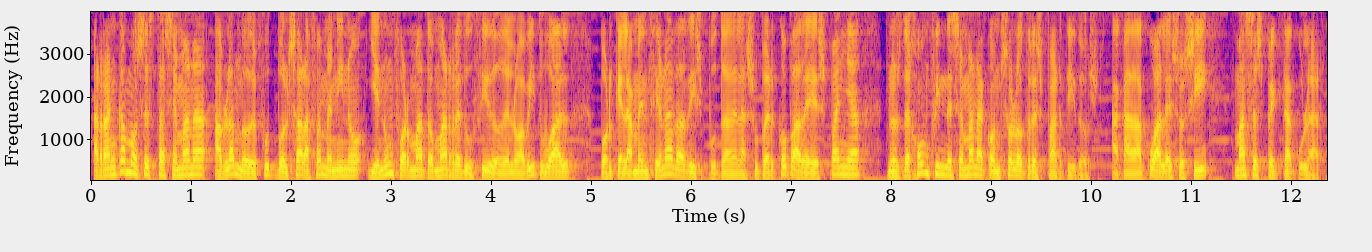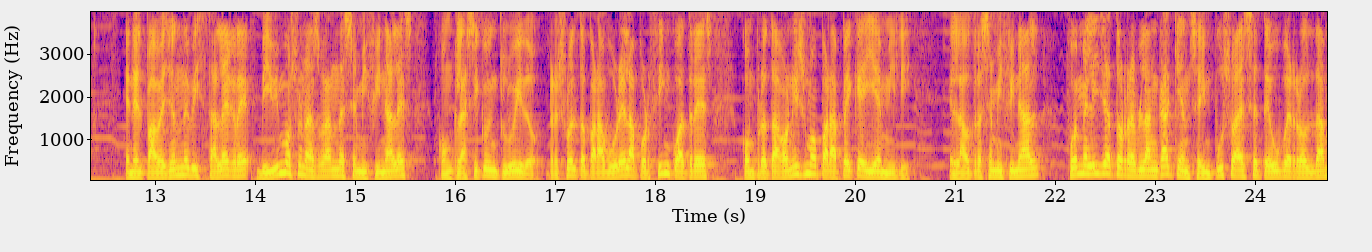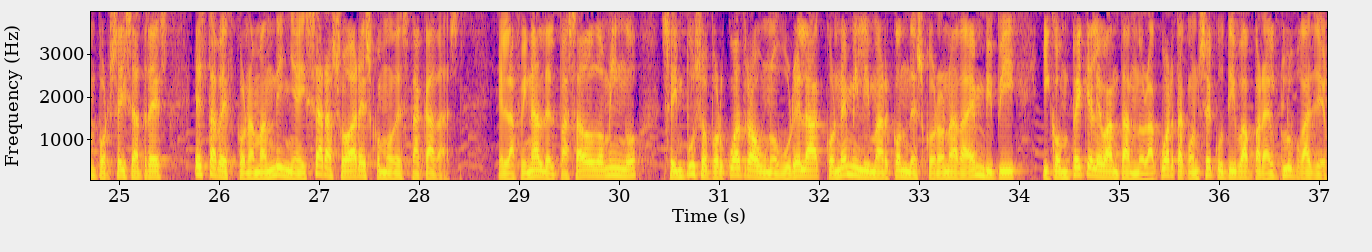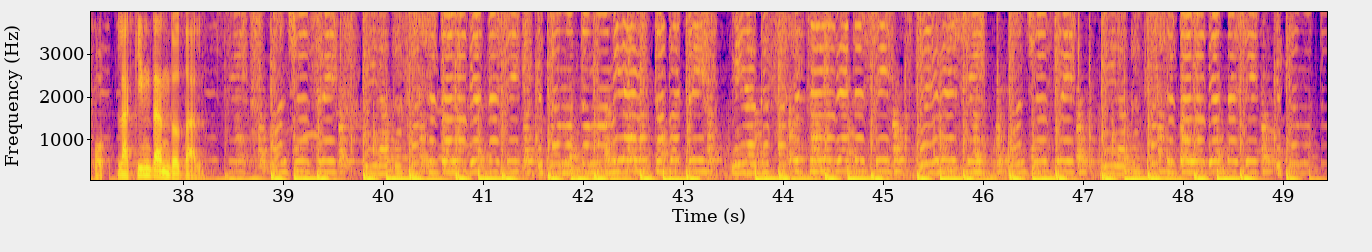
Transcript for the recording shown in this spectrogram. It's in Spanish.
Arrancamos esta semana hablando de fútbol sala femenino y en un formato más reducido de lo habitual, porque la mencionada disputa de la Supercopa de España nos dejó un fin de semana con solo tres partidos, a cada cual, eso sí, más espectacular. En el pabellón de Vista Alegre vivimos unas grandes semifinales, con clásico incluido, resuelto para Burela por 5 a 3, con protagonismo para Peque y Emily. En la otra semifinal fue Melilla Torreblanca quien se impuso a STV Roldán por 6 a 3, esta vez con Amandiña y Sara Soares como destacadas. En la final del pasado domingo se impuso por 4 a 1 Burela con Emily Marcón descoronada MVP y con Peque levantando la cuarta consecutiva para el club gallego, la quinta en total.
